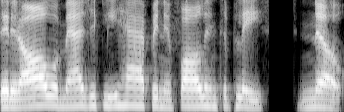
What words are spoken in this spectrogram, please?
that it all will magically happen and fall into place. No.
